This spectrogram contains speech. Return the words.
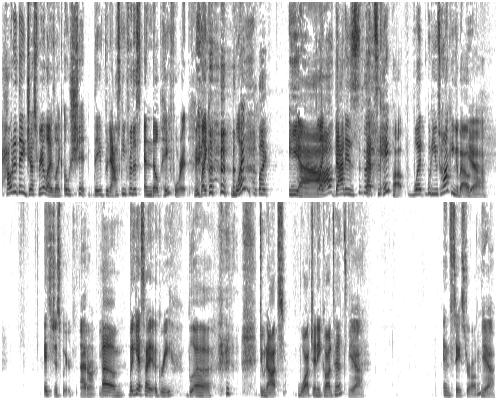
how did they just realize like oh shit they've been asking for this and they'll pay for it like what Like, yeah. like that is that's k-pop what what are you talking about yeah. it's just weird I don't. Yeah. um but yes i agree uh do not watch any content yeah. and stay strong Yeah.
